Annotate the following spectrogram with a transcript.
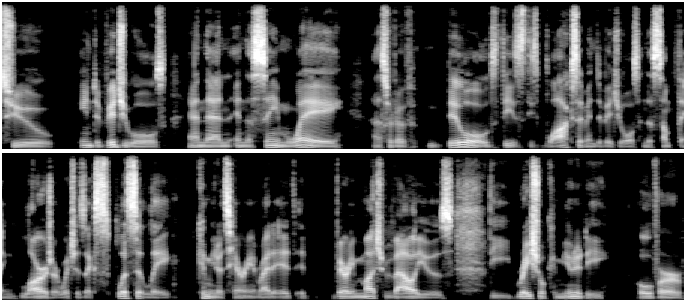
to individuals, and then in the same way, uh, sort of build these these blocks of individuals into something larger, which is explicitly communitarian, right? It, it very much values the racial community over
